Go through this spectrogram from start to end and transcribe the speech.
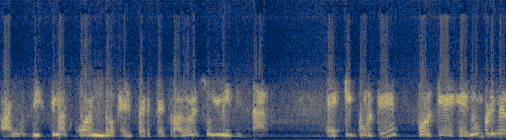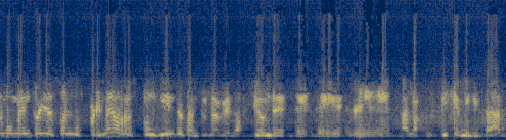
a las víctimas cuando el perpetrador es un militar. Eh, ¿Y por qué? Porque en un primer momento ellos son los primeros respondientes ante una violación de, a la justicia militar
